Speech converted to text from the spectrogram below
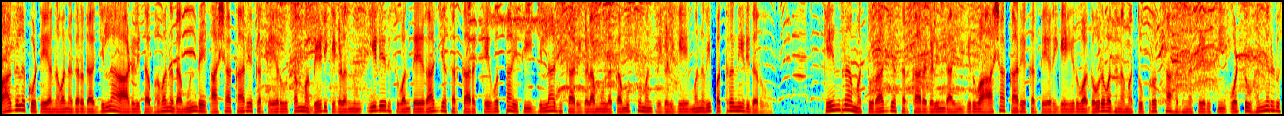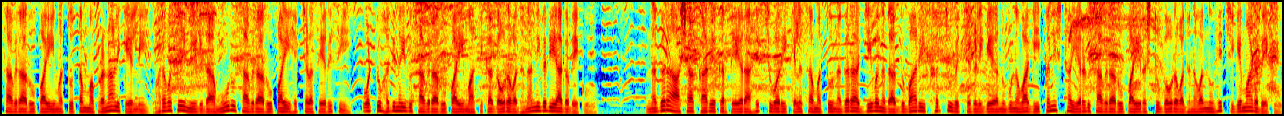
ಬಾಗಲಕೋಟೆಯ ನವನಗರದ ಜಿಲ್ಲಾ ಆಡಳಿತ ಭವನದ ಮುಂದೆ ಆಶಾ ಕಾರ್ಯಕರ್ತೆಯರು ತಮ್ಮ ಬೇಡಿಕೆಗಳನ್ನು ಈಡೇರಿಸುವಂತೆ ರಾಜ್ಯ ಸರ್ಕಾರಕ್ಕೆ ಒತ್ತಾಯಿಸಿ ಜಿಲ್ಲಾಧಿಕಾರಿಗಳ ಮೂಲಕ ಮುಖ್ಯಮಂತ್ರಿಗಳಿಗೆ ಮನವಿ ಪತ್ರ ನೀಡಿದರು. ಕೇಂದ್ರ ಮತ್ತು ರಾಜ್ಯ ಸರ್ಕಾರಗಳಿಂದ ಈಗಿರುವ ಆಶಾ ಕಾರ್ಯಕರ್ತೆಯರಿಗೆ ಇರುವ ಗೌರವಧನ ಮತ್ತು ಪ್ರೋತ್ಸಾಹಧನ ಸೇರಿಸಿ ಒಟ್ಟು ಹನ್ನೆರಡು ಸಾವಿರ ರೂಪಾಯಿ ಮತ್ತು ತಮ್ಮ ಪ್ರಣಾಳಿಕೆಯಲ್ಲಿ ಭರವಸೆ ನೀಡಿದ ಮೂರು ಸಾವಿರ ರೂಪಾಯಿ ಹೆಚ್ಚಳ ಸೇರಿಸಿ ಒಟ್ಟು ಹದಿನೈದು ಸಾವಿರ ರೂಪಾಯಿ ಮಾಸಿಕ ಗೌರವಧನ ನಿಗದಿಯಾಗಬೇಕು. ನಗರ ಆಶಾ ಕಾರ್ಯಕರ್ತೆಯರ ಹೆಚ್ಚುವರಿ ಕೆಲಸ ಮತ್ತು ನಗರ ಜೀವನದ ದುಬಾರಿ ಖರ್ಚು ವೆಚ್ಚಗಳಿಗೆ ಅನುಗುಣವಾಗಿ ಕನಿಷ್ಠ ಎರಡು ಸಾವಿರ ರೂಪಾಯಿರಷ್ಟು ಗೌರವಧನವನ್ನು ಹೆಚ್ಚಿಗೆ ಮಾಡಬೇಕು.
